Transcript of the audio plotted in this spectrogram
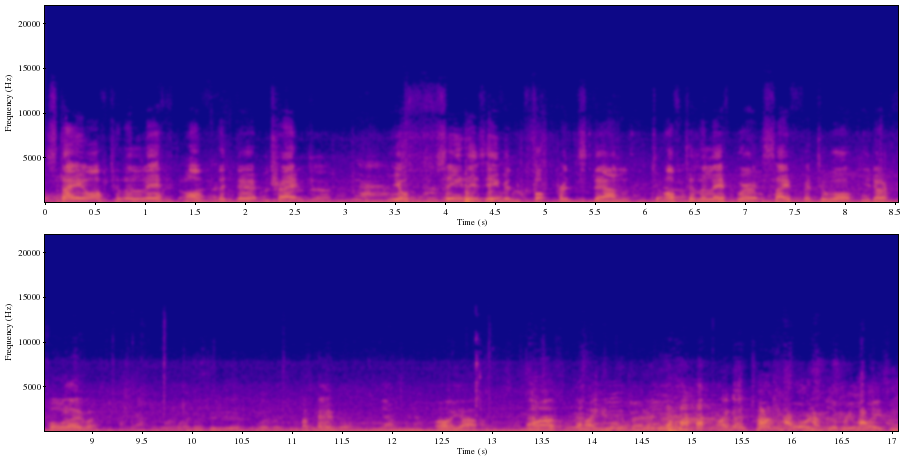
Stay off to the left of the dirt track. Yeah. You'll see there's even footprints down to, off to the left where it's safer to walk. You don't fall over. Okay. Oh yeah. Huh, I can do better. I got 24 slippery places.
